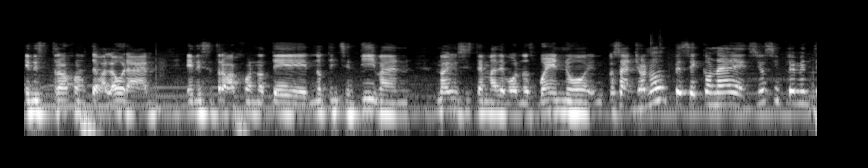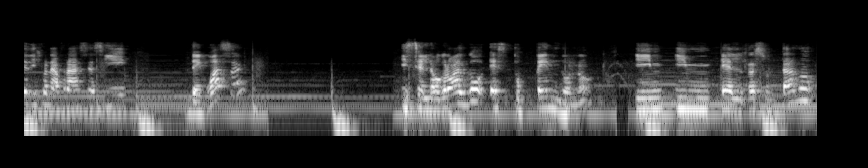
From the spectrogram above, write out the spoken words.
en este trabajo no te valoran, en este trabajo no te, no te incentivan, no hay un sistema de bonos bueno. O sea, yo no empecé con nada, yo simplemente dije una frase así de WhatsApp y se logró algo estupendo, ¿no? Y, el resultado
